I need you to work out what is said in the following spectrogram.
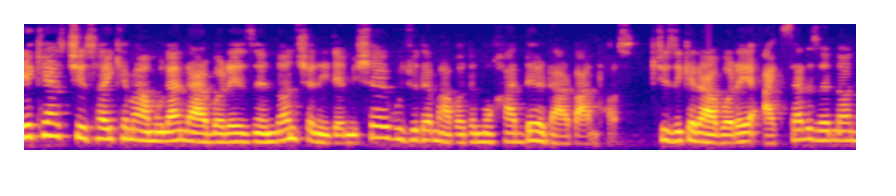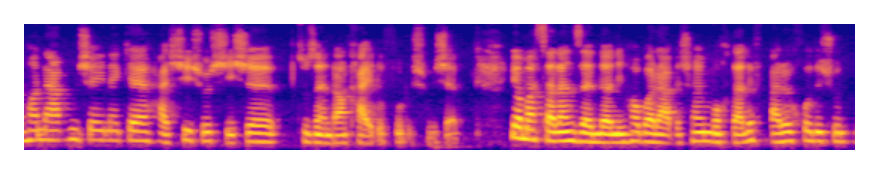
یکی از چیزهایی که معمولا درباره زندان شنیده میشه وجود مواد مخدر در بند هاست چیزی که درباره اکثر زندان ها نقل میشه اینه که هشیش و شیشه تو زندان خرید و فروش میشه. یا مثلا زندانی ها با روش های مختلف برای خودشون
